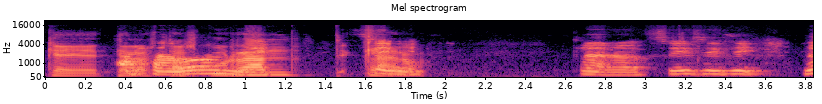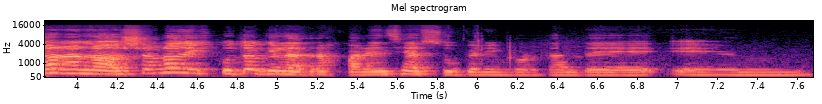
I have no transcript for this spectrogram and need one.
que te lo estás currando. Claro. Sí. Claro, sí, sí, sí. No, no, no, yo no discuto que la transparencia es súper importante. Em,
